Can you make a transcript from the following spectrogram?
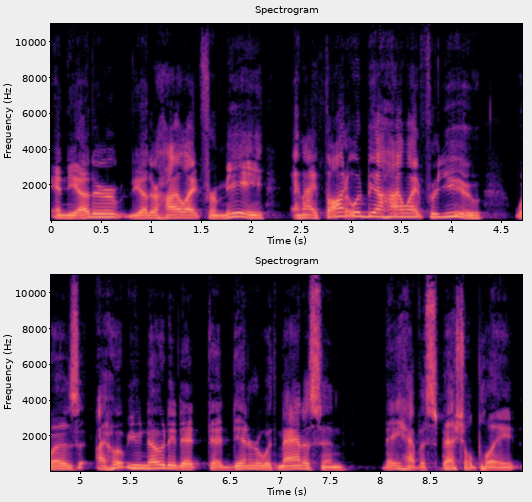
and the other the other highlight for me, and I thought it would be a highlight for you, was I hope you noted at uh, dinner with Madison, they have a special plate,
